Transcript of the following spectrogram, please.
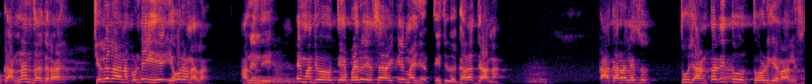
ఒక అన్నం దగ్గర చెల్లెలు అనకుండా ఏ ఎవరు అనాల? అనింది. ఏ మంచి తే పైరు సైకిల్ మై తీసు గరా జాన. కాకా రాలేసు? తూ అంతటి తూ తోడిగా రాలేసు.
